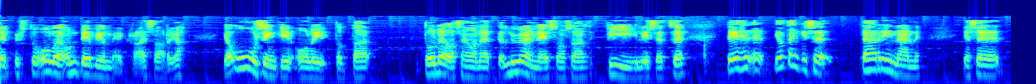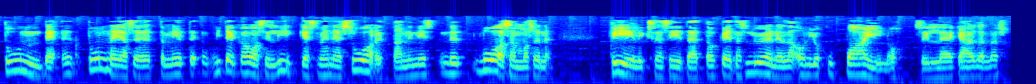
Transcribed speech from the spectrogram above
ei pysty olemaan, on Devil May Cry-sarja. Ja uusinkin oli tota, todella sellainen, että lyönneissä on sellainen fiilis, että se te, jotenkin se tärinän ja se tunne, tunne ja se, että miten, miten kauan siinä liikkeessä menee suorittaa, niin niistä, ne luo semmoisen fiiliksen siitä, että okei, tässä lyönnillä on joku paino silleen käytännössä.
